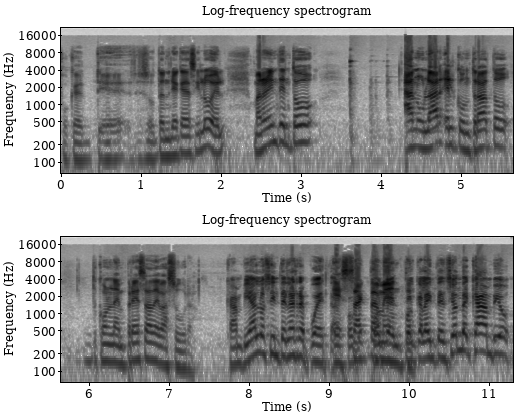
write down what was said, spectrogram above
porque eh, eso tendría que decirlo él, Manuel intentó anular el contrato con la empresa de basura. Cambiarlo sin tener respuesta. Porque- Exactamente. Porque, porque la intención de cambio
